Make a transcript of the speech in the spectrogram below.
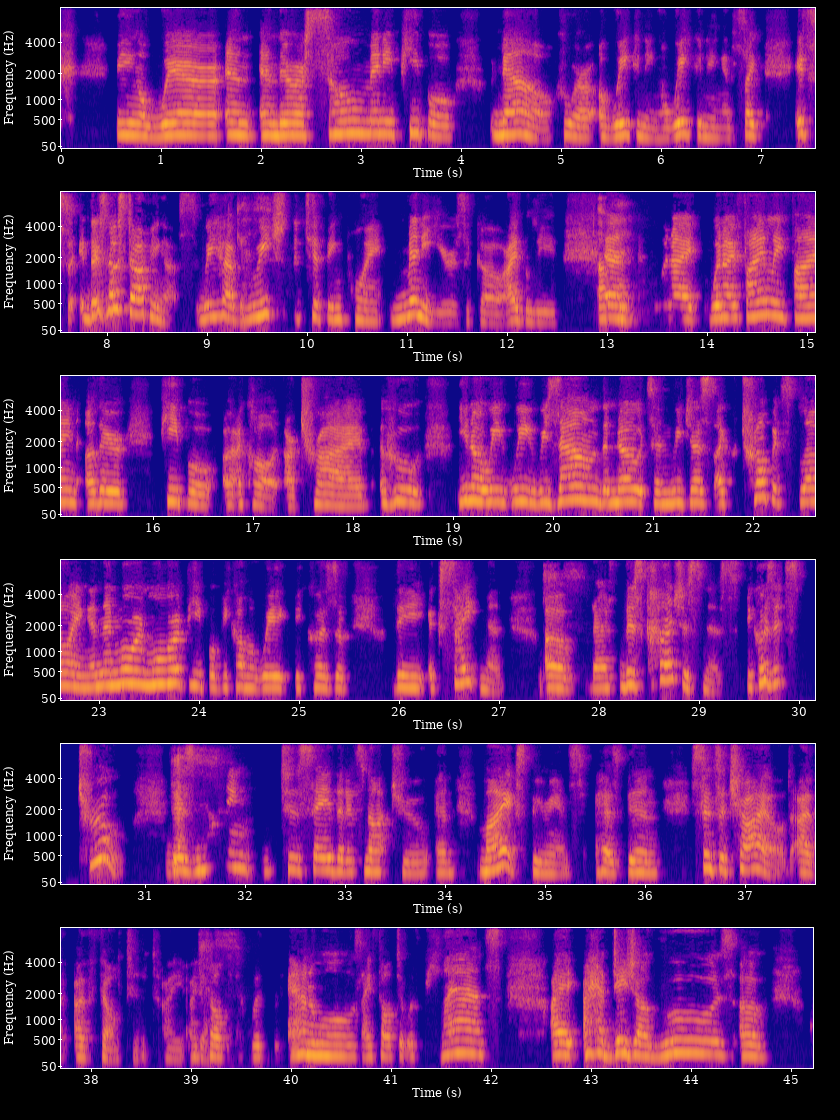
being aware and and there are so many people now who are awakening awakening and it's like it's there's no stopping us we have yes. reached the tipping point many years ago i believe okay. and when I when I finally find other people, uh, I call it our tribe, who you know we we resound the notes and we just like trumpets blowing, and then more and more people become awake because of the excitement of that this consciousness because it's true. Yes. There's nothing to say that it's not true. And my experience has been since a child, I've, I've felt it. I, I yes. felt it with animals, I felt it with plants. I, I had deja vus of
